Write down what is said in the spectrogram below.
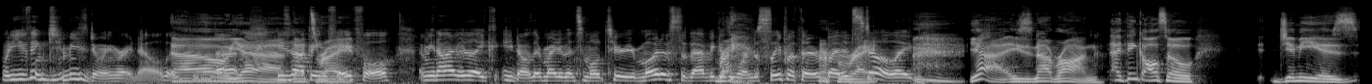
what do you think Jimmy's doing right now? Like, Oh, he's not, yeah, he's not being right. faithful. I mean, I like, you know, there might have been some ulterior motives to that because he wanted to sleep with her, but it's Right. still like, yeah, he's not wrong. I think also Jimmy is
